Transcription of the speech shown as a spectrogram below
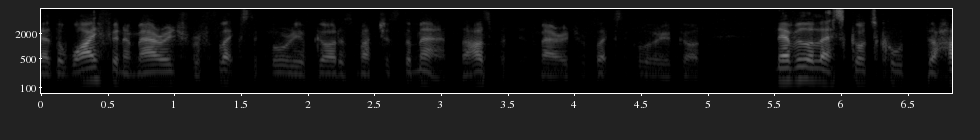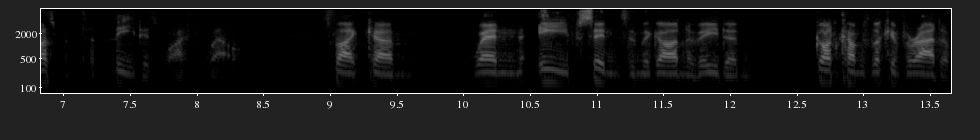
uh, the wife in a marriage reflects the glory of God as much as the man, the husband in a marriage reflects the glory of God. Nevertheless, God's called the husband to lead his wife well. It's like um, when Eve sins in the Garden of Eden, God comes looking for Adam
